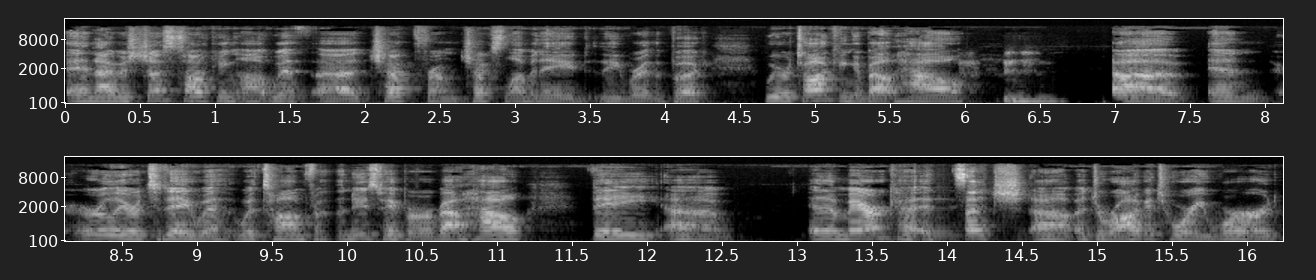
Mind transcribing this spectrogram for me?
and I was just talking uh, with uh, Chuck from Chuck's Lemonade. He wrote the book. We were talking about how Mhm. uh, and earlier today with with Tom from the newspaper about how they uh, in America it's such um, a derogatory word.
